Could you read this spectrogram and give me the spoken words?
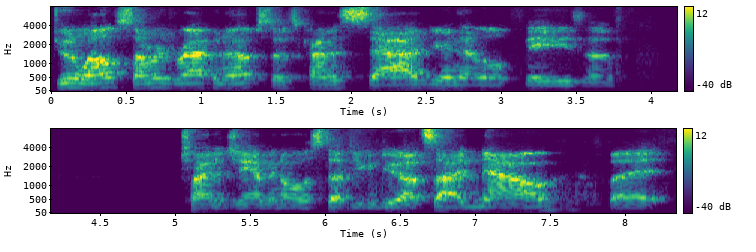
doing well. Summer's wrapping up, so it's kind of sad. You're in that little phase of trying to jam in all the stuff you can do outside now. But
